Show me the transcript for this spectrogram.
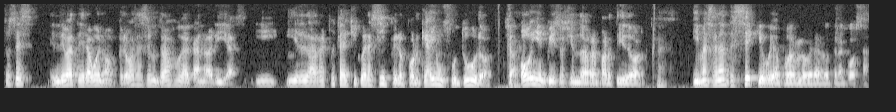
Entonces el debate era, bueno, pero vas a hacer un trabajo que acá no harías. Y, la respuesta del chico era sí, pero porque hay un futuro. O sea, hoy empiezo siendo repartidor y más adelante sé que voy a poder lograr otra cosa.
